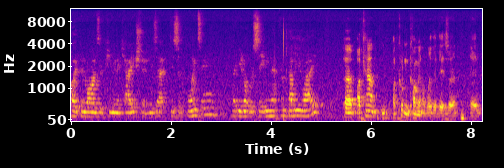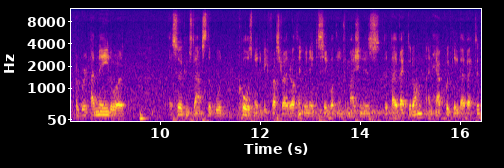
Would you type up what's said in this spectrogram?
open lines of communication, is that disappointing that you're not receiving that from WA? Uh, I can't, I couldn't comment on whether there's a, a, a a need or a, a circumstance that would cause me to be frustrated. I think we need to see what the information is that they've acted on and how quickly they've acted.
